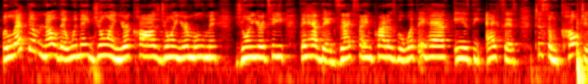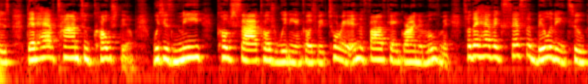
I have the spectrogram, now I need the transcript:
but let them know that when they join your cause, join your movement, join your tea, they have the exact same products, but what they have is the access to some coaches that have time to coach them, which is me, Coach Sai, Coach Whitney, and Coach Victoria in the 5K grinding movement. So they have accessibility to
